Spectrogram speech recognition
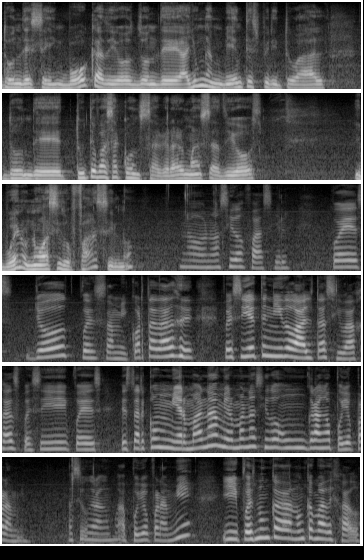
donde se invoca a Dios, donde hay un ambiente espiritual, donde tú te vas a consagrar más a Dios. Y bueno, no ha sido fácil, ¿no? No, no ha sido fácil. Pues yo, pues a mi corta edad, pues sí he tenido altas y bajas, pues sí, pues estar con mi hermana, mi hermana ha sido un gran apoyo para mí, ha sido un gran apoyo para mí y pues nunca, nunca me ha dejado.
